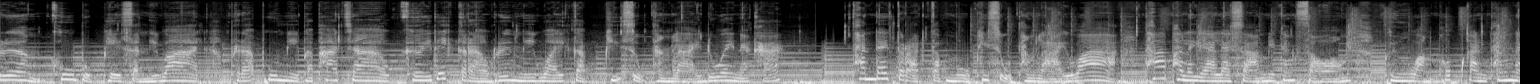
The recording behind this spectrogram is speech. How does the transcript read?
รื่องคู่บุพเพสันนิวาสพระผู้มีพระภาคเจ้าเคยได้กล่าวเรื่องนี้ไว้กับภิกษุทั้งหลายด้วยนะคะ ท่านได้ตรัสกับหมู่พิสูจน์ทั้งหลายว่า ถ้าภรรยาและสามีทั้งสอง พึงหวังพบกันทั้งใน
